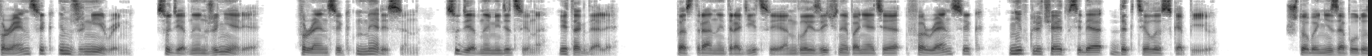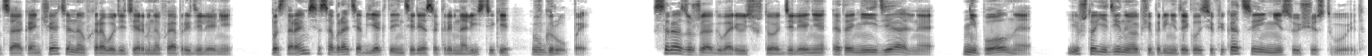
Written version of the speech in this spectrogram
forensic engineering судебная инженерия, forensic medicine судебная медицина и так далее. По странной традиции англоязычное понятие forensic не включает в себя дактилоскопию. Чтобы не запутаться окончательно в хороводе терминов и определений, Постараемся собрать объекты интереса криминалистики в группы. Сразу же оговорюсь, что деление это не идеальное, не полное, и что единой общепринятой классификации не существует.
